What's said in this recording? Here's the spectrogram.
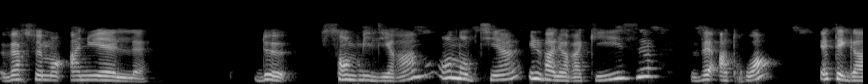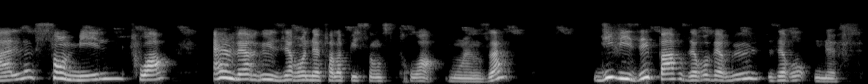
versements annuels de 100 000 dirhams, on obtient une valeur acquise VA3 est égale 100 000 fois 1,09 à la puissance 3 moins 1 divisé par 0,09.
